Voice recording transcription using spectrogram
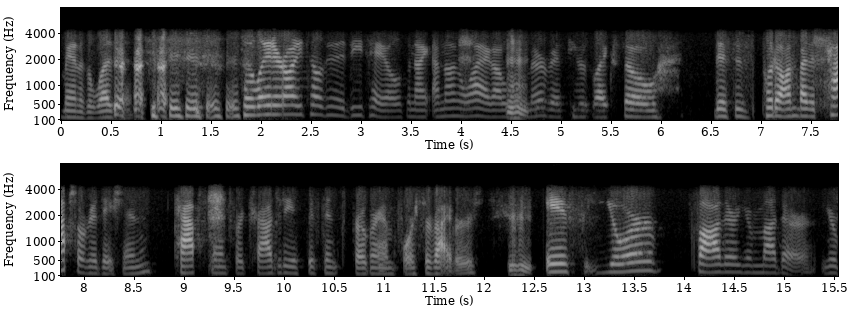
man is a legend. So later on, he tells me the details, and I, I'm not gonna lie, I got a little Mhm. nervous. He was like, "So, this is put on by the TAPS organization. TAPS stands for Tragedy Assistance Program for Survivors. Mhm. If your father, your mother, your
